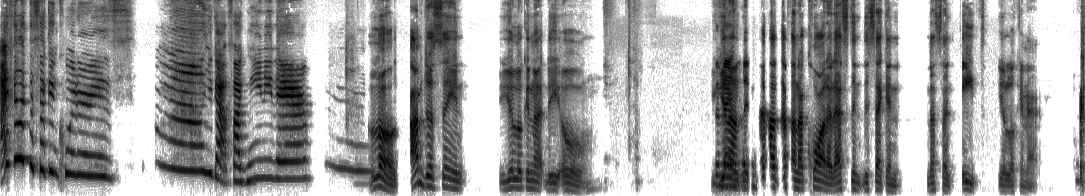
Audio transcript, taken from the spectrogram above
I feel like the second quarter is well, you got Fognini there. Look, I'm just saying, you're looking at the oh, The you know, that's not, that's not a quarter. That's the, the second. That's an eighth. You're looking at.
